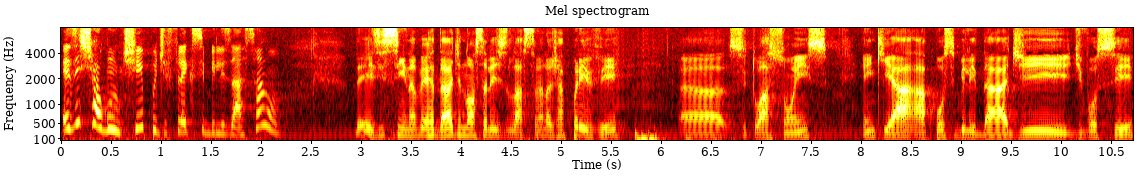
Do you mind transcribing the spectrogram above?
Existe algum tipo de flexibilização? Deise, sim. Na verdade, nossa legislação ela já prevê uh, situações em que há a possibilidade de você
